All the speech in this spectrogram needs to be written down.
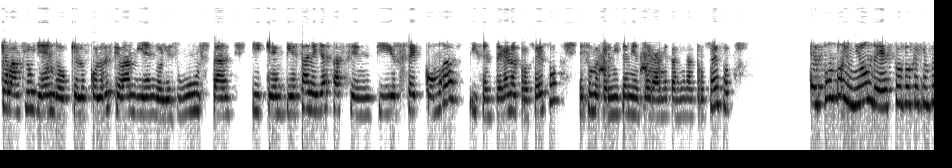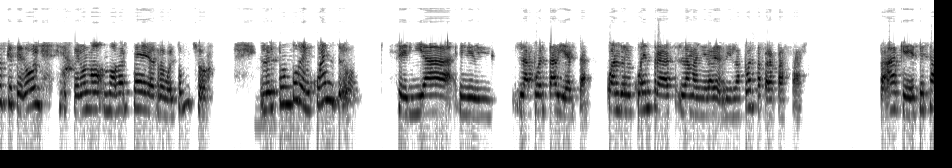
que van fluyendo, que los colores que van viendo les gustan y que empiezan ellas a sentirse cómodas y se entregan al proceso, eso me permite a mí entregarme también al proceso. El punto de unión de estos dos ejemplos que te doy, espero no, no haberte revuelto mucho, el punto de encuentro sería el, la puerta abierta, cuando encuentras la manera de abrir la puerta para pasar que es esa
